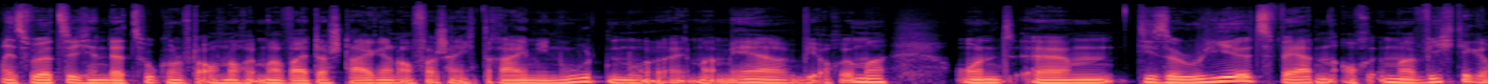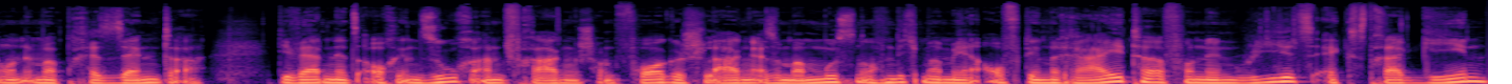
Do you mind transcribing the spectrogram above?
es wird sich in der Zukunft auch noch immer weiter steigern, auf wahrscheinlich drei Minuten oder immer mehr, wie auch immer. Und ähm, diese Reels werden auch immer wichtiger und immer präsenter. Die werden jetzt auch in Suchanfragen schon vorgeschlagen. Also man muss noch nicht mal mehr auf den Reiter von den Reels extra gehen,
